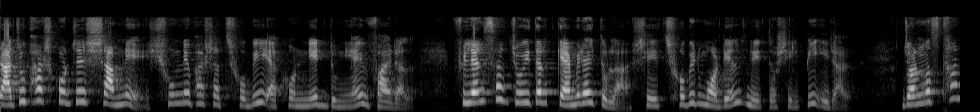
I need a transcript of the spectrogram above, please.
রাজু ভাস্কর্যের সামনে শূন্যে ভাষা ছবি এখন নেট দুনিয়ায় ভাইরাল। ফ্রিল্যান্সার জয়িতার ক্যামেরায় তোলা সেই ছবির মডেল নৃত্যশিল্পী ইরার। জন্মস্থান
